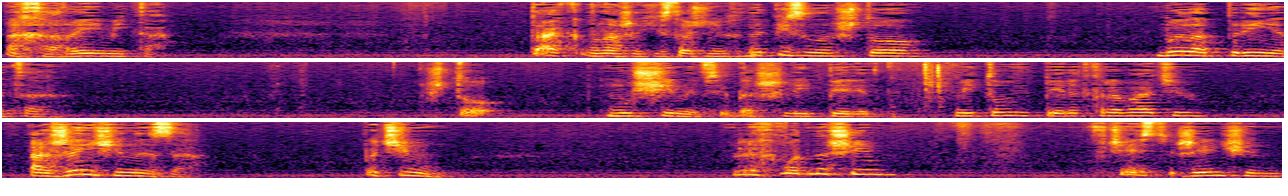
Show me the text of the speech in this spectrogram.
Ахарей мета. Так в наших источниках написано, что было принято, что мужчины всегда шли перед метой, перед кроватью, а женщины за. Почему? Лехвод нашим в честь женщин,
